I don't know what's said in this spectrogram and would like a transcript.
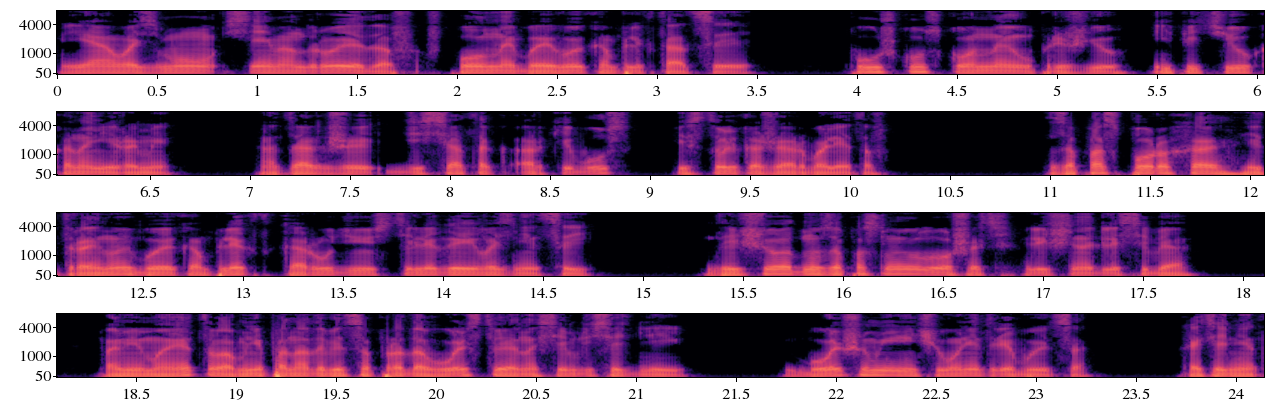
Я возьму семь андроидов в полной боевой комплектации, пушку с конной упряжью и пятью канонирами, а также десяток аркебуз и столько же арбалетов. Запас пороха и тройной боекомплект к орудию с телегой и возницей, да еще одну запасную лошадь лично для себя. Помимо этого мне понадобится продовольствие на 70 дней. Больше мне ничего не требуется. Хотя нет,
